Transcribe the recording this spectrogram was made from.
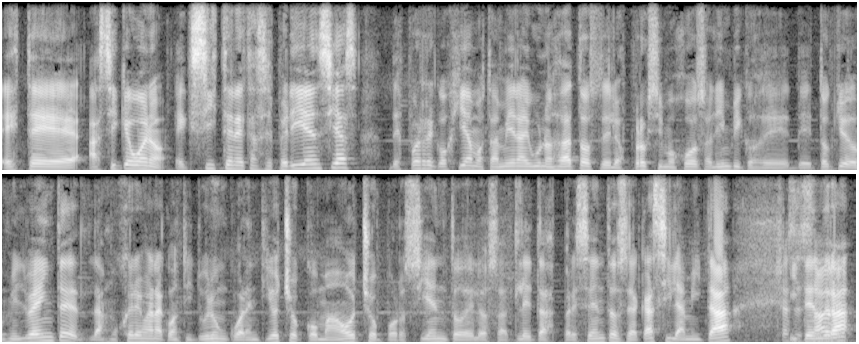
Este, así que bueno, existen estas experiencias. Después recogíamos también algunos datos de los próximos Juegos Olímpicos de, de Tokio 2020. Las mujeres van a constituir un 48,8% de los atletas presentes, o sea, casi la mitad. Ya Y tendrá, sabe.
